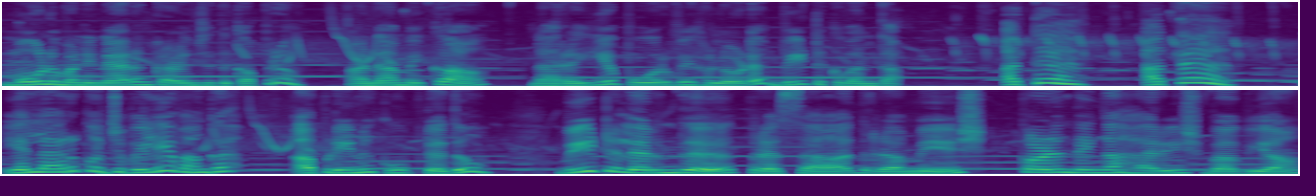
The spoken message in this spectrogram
மூணு மணி நேரம் கழிஞ்சதுக்கு அப்புறம் அனாமிகா நிறைய போர்வைகளோட வீட்டுக்கு வந்தா. அத்த அத்தை எல்லாரும் கொஞ்சம் வெளியே வாங்க அப்படின்னு கூப்பிட்டதும் வீட்டுல இருந்து பிரசாத் ரமேஷ் குழந்தைங்க ஹரிஷ் பவ்யா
